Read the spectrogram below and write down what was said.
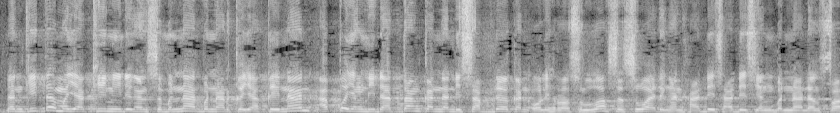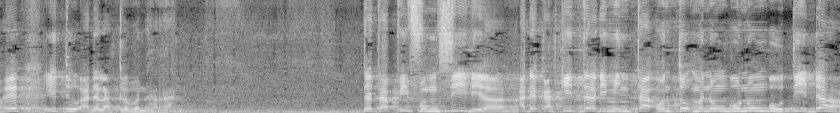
dan kita meyakini dengan sebenar-benar keyakinan apa yang didatangkan dan disabdakan oleh Rasulullah sesuai dengan hadis-hadis yang benar dan sahih itu adalah kebenaran tetapi fungsi dia adakah kita diminta untuk menunggu-nunggu? Tidak.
